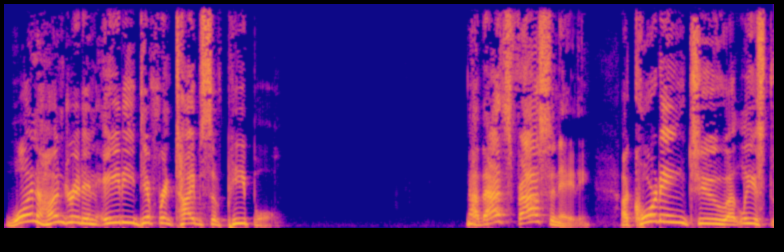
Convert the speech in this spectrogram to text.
180 different types of people. Now that's fascinating. According to at least,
